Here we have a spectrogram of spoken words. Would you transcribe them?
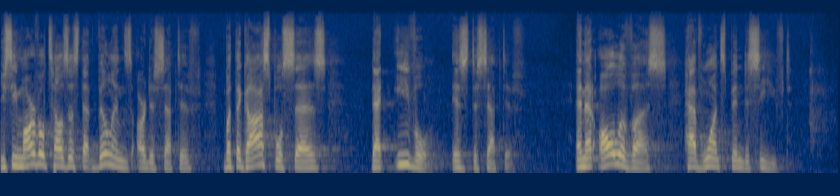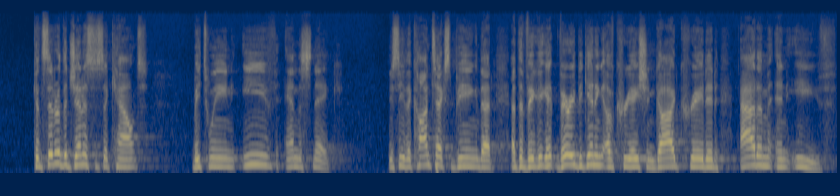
You see, Marvel tells us that villains are deceptive, but the gospel says that evil is deceptive and that all of us have once been deceived. Consider the Genesis account between Eve and the snake. You see, the context being that at the very beginning of creation, God created Adam and Eve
